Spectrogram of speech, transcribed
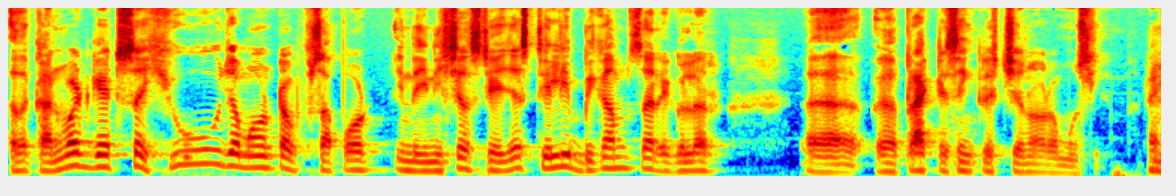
uh, the convert gets a huge amount of support in the initial stages till he becomes a regular uh, uh, practicing Christian or a Muslim, right?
